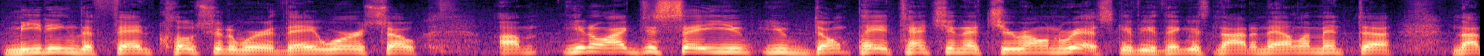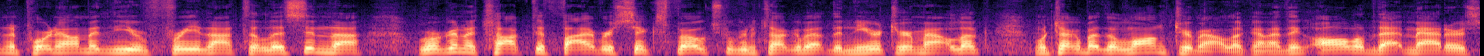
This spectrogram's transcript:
meeting the Fed closer to where they were. So, um, you know, I just say you, you don't pay attention at your own risk. If you think it's not an element, uh, not an important element, you're free not to listen. Uh, we're going to talk to five or six folks. We're going to talk about the near-term outlook. We'll talk about the long-term outlook, and I think all of that matters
